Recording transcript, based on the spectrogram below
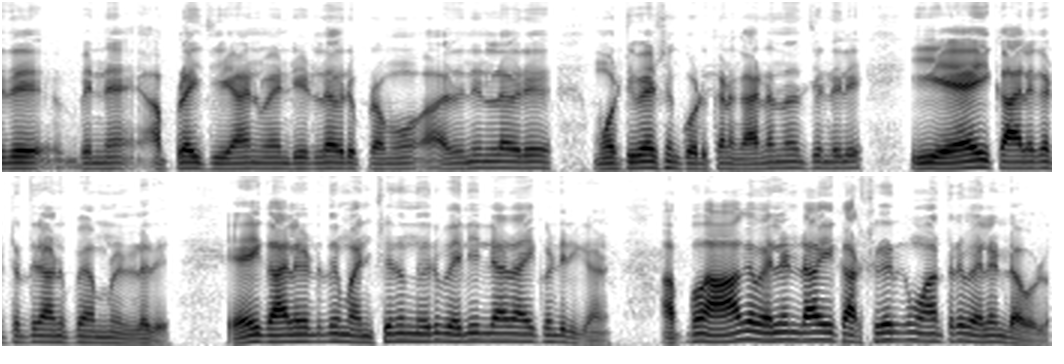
ഇത് പിന്നെ അപ്ലൈ ചെയ്യാൻ വേണ്ടിയിട്ടുള്ള ഒരു പ്രമോ അതിനുള്ള ഒരു മോട്ടിവേഷൻ കൊടുക്കണം. കാരണം എന്താണെന്ന് വെച്ചിട്ടുണ്ടെങ്കിൽ ഈ എ ഐ കാലഘട്ടത്തിലാണ് ഇപ്പോൾ നമ്മളുള്ളത്. എ ഐ കാലഘട്ടത്തിൽ മനുഷ്യനൊന്നും ഒരു വില ഇല്ലാതായിക്കൊണ്ടിരിക്കുകയാണ്. അപ്പോൾ ആകെ വില ഉണ്ടാവും ഈ കർഷകർക്ക് മാത്രമേ വില ഉണ്ടാവുള്ളൂ.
